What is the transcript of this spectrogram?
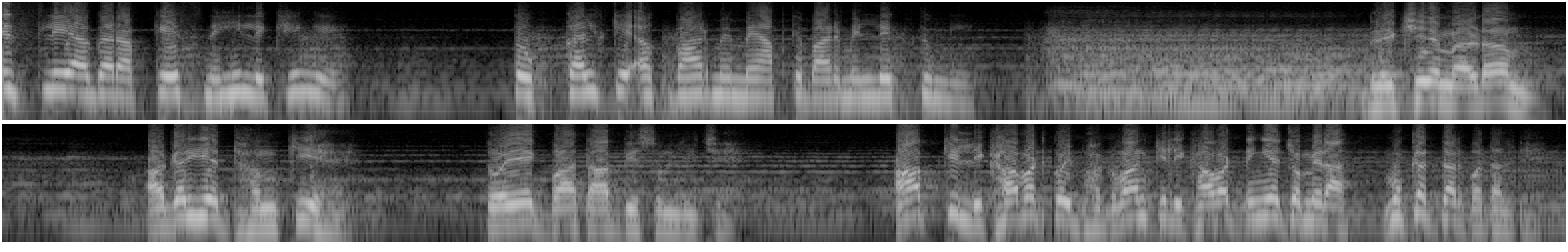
इसलिए अगर आप केस नहीं लिखेंगे तो कल के अखबार में मैं आपके बारे में लिख दूँगी। देखिए मैडम अगर ये धमकी है तो एक बात आप भी सुन लीजिए। आपकी लिखावट कोई भगवान की लिखावट नहीं है जो मेरा मुकद्दर बदल दे।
